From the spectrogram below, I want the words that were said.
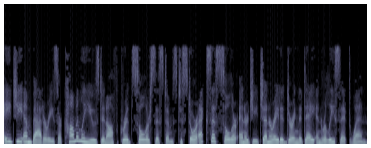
AGM batteries are commonly used in off-grid solar systems to store excess solar energy generated during the day and release it when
